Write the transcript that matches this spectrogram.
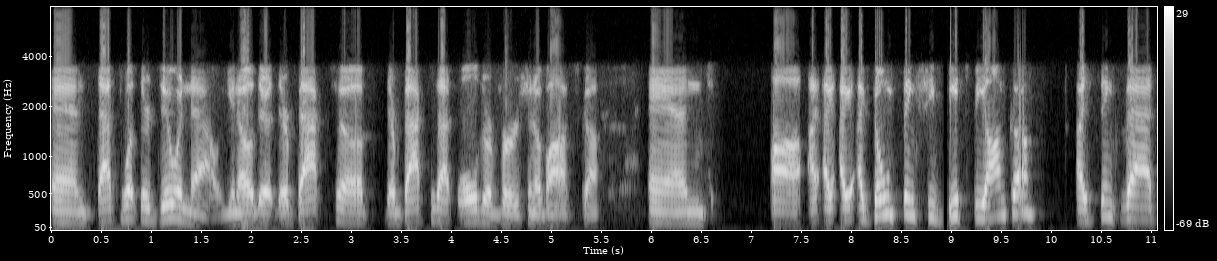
And that's what they're doing now. You know, they're they're back to they're back to that older version of Asuka. And uh, I, I, I don't think she beats Bianca. I think that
